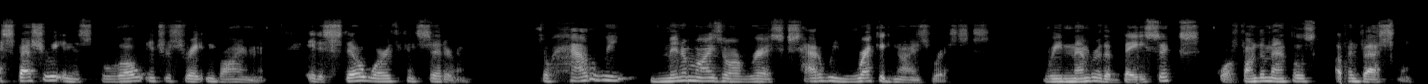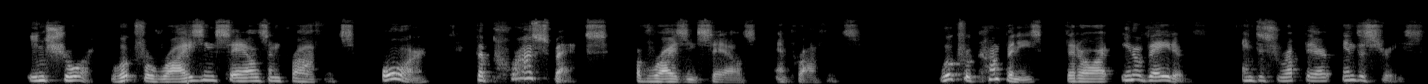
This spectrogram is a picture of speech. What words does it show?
especially in this low interest rate environment. It is still worth considering. So how do we minimize our risks? How do we recognize risks? Remember the basics or fundamentals of investing. In short, look for rising sales and profits or the prospects of rising sales and profits. Look for companies that are innovative and disrupt their industries,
